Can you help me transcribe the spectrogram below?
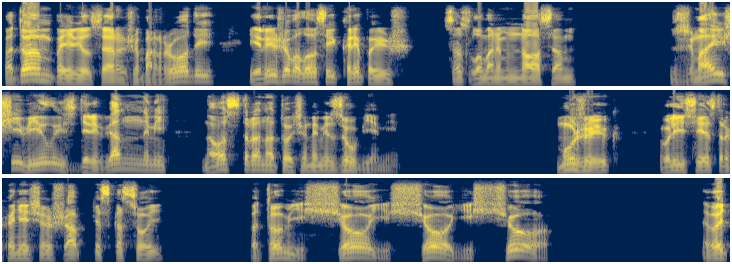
Потом появился рыжебородый и рыжеволосый крепыш со сломанным носом, сжимающий вилы с деревянными, но остро наточенными зубьями. Мужик в лисе остроконечной шапке с косой, потом еще, еще, еще. Вот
